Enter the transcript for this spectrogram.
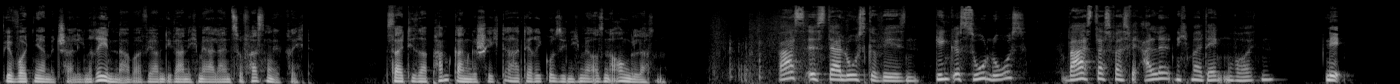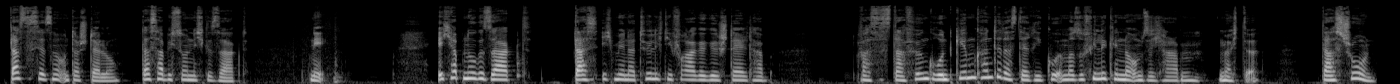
Wir wollten ja mit Charlene reden, aber wir haben die gar nicht mehr allein zu fassen gekriegt. Seit dieser Pumpgun-Geschichte hat der Rico sie nicht mehr aus den Augen gelassen. Was ist da los gewesen? Ging es so los? War es das, was wir alle nicht mal denken wollten? Nee, das ist jetzt eine Unterstellung. Das habe ich so nicht gesagt. Nee. Ich habe nur gesagt, dass ich mir natürlich die Frage gestellt habe, was es da für einen Grund geben könnte, dass der Rico immer so viele Kinder um sich haben möchte. Das schon.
